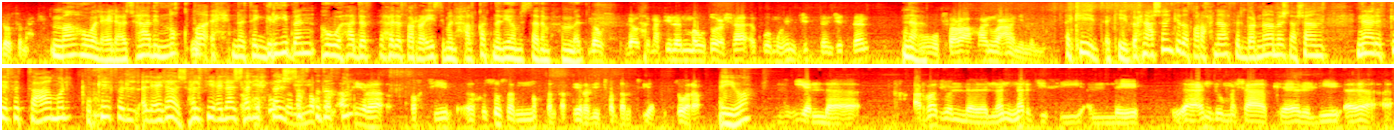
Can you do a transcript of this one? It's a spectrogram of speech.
لو سمحتي ما هو العلاج؟ هذه النقطة. إحنا تقريبا هو هدف الهدف الرئيسي من حلقتنا اليوم أستاذ محمد. لو لو سمحتي لأن الموضوع شائك ومهم جدا جدا. نعم. وبصراحة نعاني منه. أكيد أكيد. وإحنا عشان كذا طرحناه في البرنامج عشان نعرف كيف التعامل وكيف العلاج. هل في علاج؟ هل يحتاج الشخص تدخل الأخيرة أختي خصوصا النقطة الأخيرة اللي تفضلت فيها الدكتوره أيوه. هي الرجل النرجسي اللي عنده مشاكل اللي آه،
